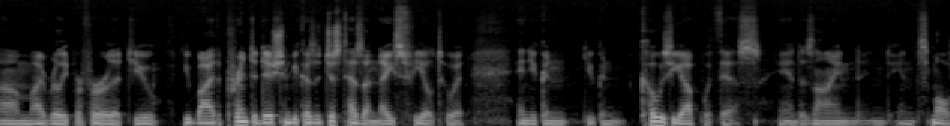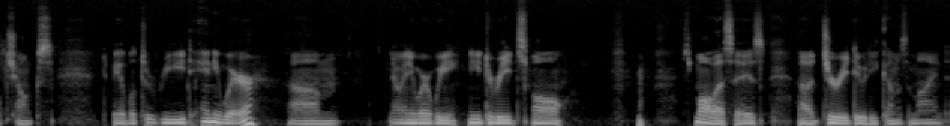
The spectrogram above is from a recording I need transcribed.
Um, I really prefer that you you buy the print edition because it just has a nice feel to it, and you can you can cozy up with this and design in, in small chunks to be able to read anywhere. Um, you know, anywhere we need to read small small essays, uh, jury duty comes to mind.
